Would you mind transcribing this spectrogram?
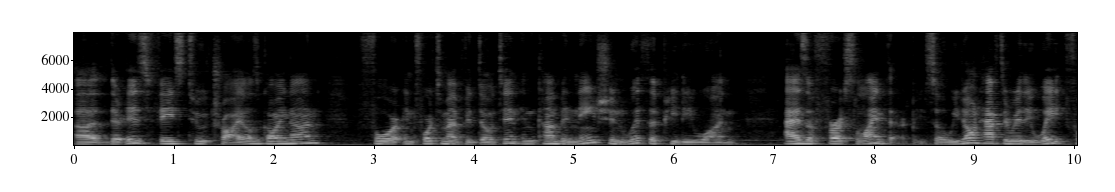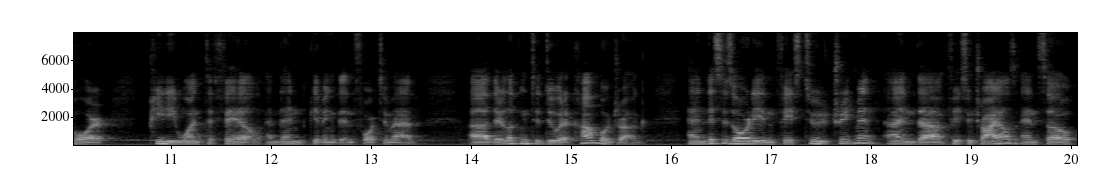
uh, there is phase two trials going on for enfortumab vedotin in combination with a PD1 as a first line therapy. So we don't have to really wait for PD1 to fail and then giving the enfortumab. Uh, they're looking to do it a combo drug, and this is already in phase two treatment and uh, phase two trials, and so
